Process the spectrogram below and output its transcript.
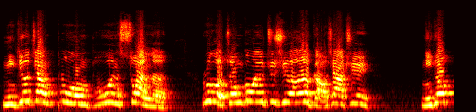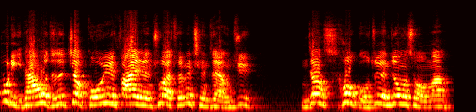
你就这样不闻不问算了。如果中共又继续恶搞下去，你都不理他，或者是叫国务院发言人出来随便谴责两句。你知道后果最严重的什么吗？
